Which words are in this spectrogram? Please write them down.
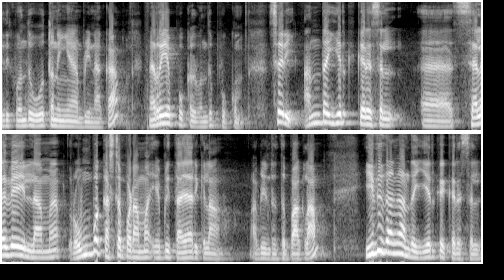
இதுக்கு வந்து ஊற்றுனீங்க அப்படின்னாக்கா நிறைய பூக்கள் வந்து பூக்கும். சரி அந்த இயற்கை கரைசல் செலவே இல்லாமல் ரொம்ப கஷ்டப்படாமல் எப்படி தயாரிக்கலாம் அப்படின்றத பார்க்கலாம். இதுதாங்க அந்த இயற்கை கரைசல்.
